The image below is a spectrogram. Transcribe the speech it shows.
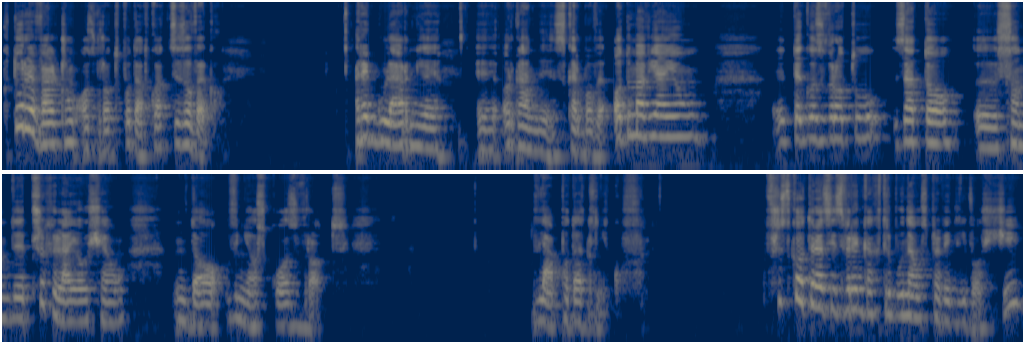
które walczą o zwrot podatku akcyzowego. Regularnie y, organy skarbowe odmawiają y, tego zwrotu, za to y, sądy przychylają się do wniosku o zwrot dla podatników. Wszystko teraz jest w rękach Trybunału Sprawiedliwości,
